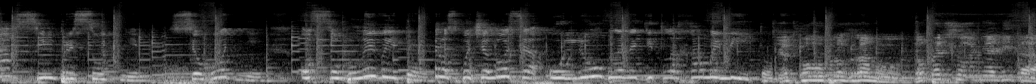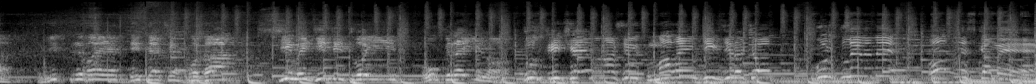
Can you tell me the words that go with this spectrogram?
дня всім присутнім. Сьогодні особливий день. Розпочалося улюблене дітлахами літо. Святкову програму до першого дня літа відкриває дитяча хода Всі ми діти твої, Україно! Зустрічаємо наших маленьких зірочок гуртливими оплесками!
